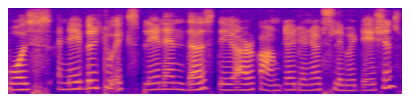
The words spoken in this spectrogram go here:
was unable to explain and thus they are counted in its limitations.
